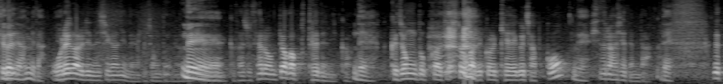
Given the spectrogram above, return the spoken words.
기다려야 합니다. 오래 걸리는 시간이네요, 그 정도면. 네. 그 사실 새로운 뼈가 붙어야 되니까. 네, 그 정도까지 치료받을 걸 계획을 잡고 네, 시술을 하셔야 된다. 네. 근데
